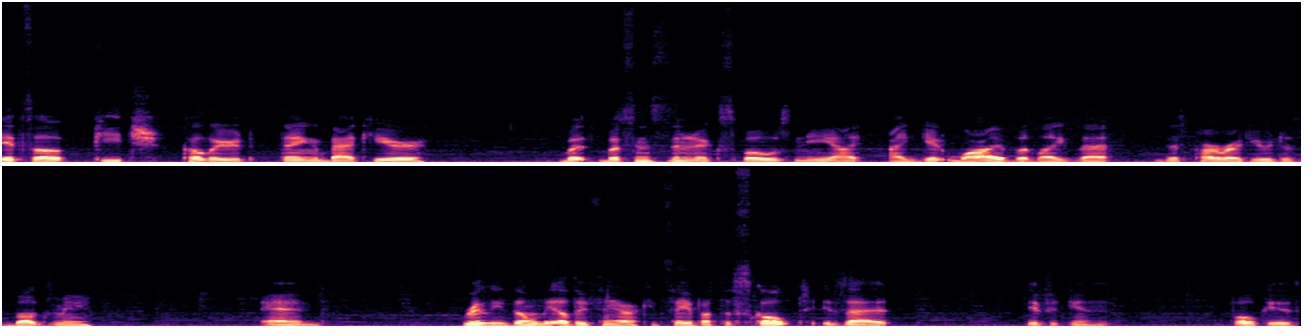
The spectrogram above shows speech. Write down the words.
it's a peach colored thing back here. But but since it's an exposed knee, I, I get why, but like that this part right here just bugs me. And really the only other thing I can say about the sculpt is that if it can focus,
